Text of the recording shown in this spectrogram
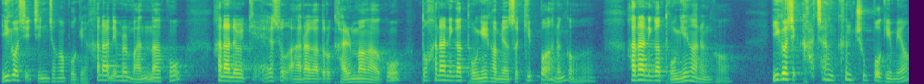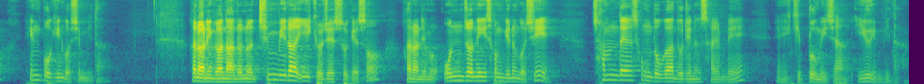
이것이 진정한 복이에요. 하나님을 만나고 하나님을 계속 알아가도록 갈망하고 또 하나님과 동행하면서 기뻐하는 것. 하나님과 동행하는 것. 이것이 가장 큰 축복이며 행복인 것입니다. 하나님과 나누는 친밀한 이 교제 속에서 하나님을 온전히 섬기는 것이 참된 성도가 누리는 삶의 기쁨이자 이유입니다.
